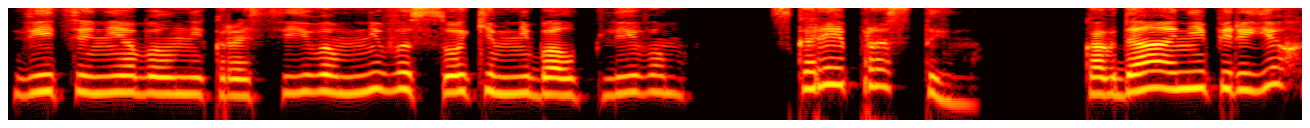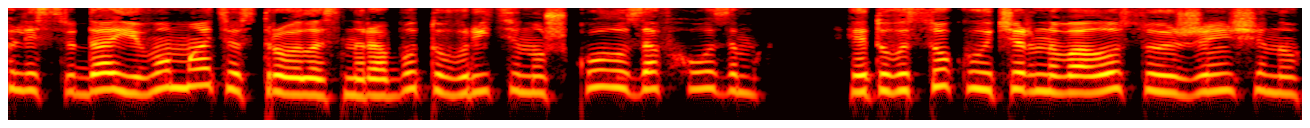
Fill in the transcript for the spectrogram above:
Витя не был ни красивым, ни высоким, ни болтливым, скорее простым. Когда они переехали сюда, его мать устроилась на работу в Ритину школу завхозом. Эту высокую черноволосую женщину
